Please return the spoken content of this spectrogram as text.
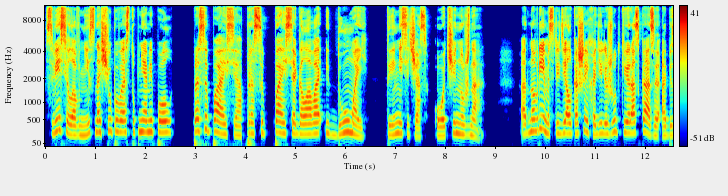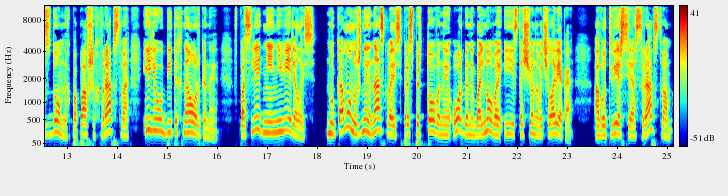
свесила вниз, нащупывая ступнями пол. «Просыпайся, просыпайся, голова, и думай. Ты мне сейчас очень нужна». Одно время среди алкашей ходили жуткие рассказы о бездомных, попавших в рабство или убитых на органы. В последнее не верилось. Ну кому нужны насквозь проспиртованные органы больного и истощенного человека? А вот версия с рабством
